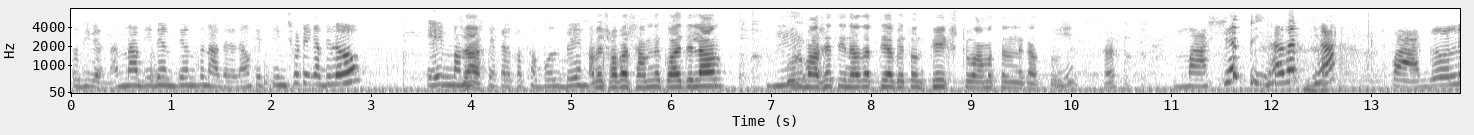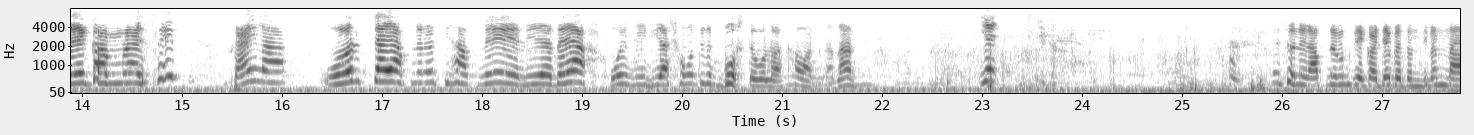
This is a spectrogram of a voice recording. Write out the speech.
তো দিবেন। আর না দিবেন দেন তো না দেন। আমাকে তিনশো টাকা দিলেও এই মানুষ টাকার কথা বলবেন। আমি সবার সামনে কয়ে দিলাম। ওর মাসে তিন হাজার টাকা বেতন ফিক্সড ও আমার চ্যানেলে কাজ করবে। হ্যাঁ? মাসে তিন হাজার টাকা পাগলে কামড়াইছে। তাই না? ওর চাই আপনারা কি হাতে নিয়ে দেয়া। ওই মিডিয়ার সময় থেকে বসতে বলো খাওয়ান না জান? ইয়ে। শোনেন আপনি আমাকে যে কয়টা বেতন দিবেন না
